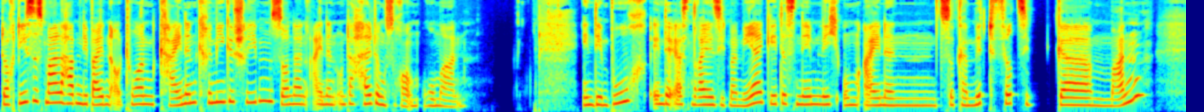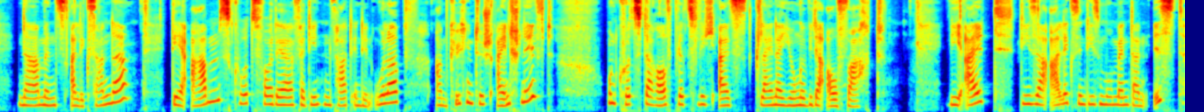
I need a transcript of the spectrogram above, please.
Doch dieses Mal haben die beiden Autoren keinen Krimi geschrieben, sondern einen Unterhaltungsroman. In dem Buch in der ersten Reihe sieht man mehr, geht es nämlich um einen circa mit 40er Mann namens Alexander, der abends kurz vor der verdienten Fahrt in den Urlaub am Küchentisch einschläft und kurz darauf plötzlich als kleiner Junge wieder aufwacht. Wie alt dieser Alex in diesem Moment dann ist,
